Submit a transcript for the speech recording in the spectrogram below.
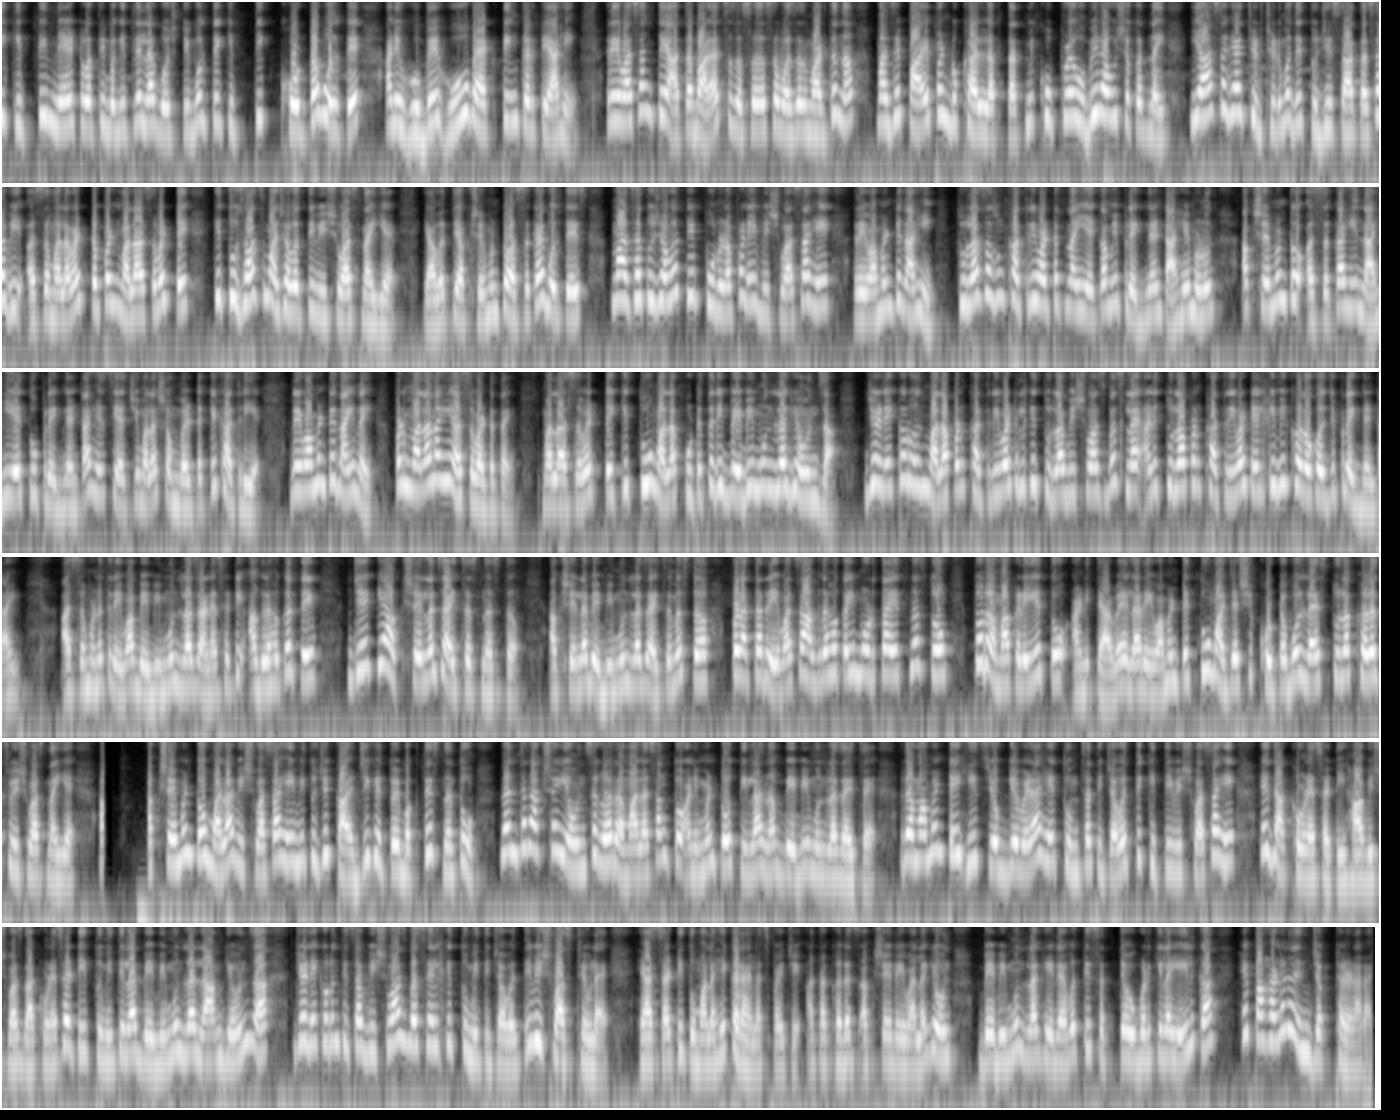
किती किती नेटवरती बघितलेल्या गोष्टी बोलते किती खोटं बोलते आणि हुबेहूब ऍक्टिंग करते आहे. रेवा सांगते आता बाळाचं जसं जसं वजन वाढतं ना माझे पाय पण दुखायला लागतात. मी खूप वेळ उभी राहू शकत नाही. या सगळ्या चिडचिडमध्ये तुझी साथ असावी असं मला वाटतं पण मला असं वाटतंय की तुझाच माझ्यावरती विश्वास नाही आहे यावरती अक्षय म्हणतो असं काय बोलतेस? माझा तुझ्यावरती पूर्णपणे विश्वास आहे. रेवा म्हणते नाही. तुलाच अजून खात्री वाटत नाहीये का मी प्रेग्नेंट आहे म्हणून? अक्षय म्हणतो असं काही नाहीये तू प्रेग्नेंट आहेस याची मला शंभर टक्के खात्री आहे. रेवा म्हणते नाही नाही पण मला नाही असं वाटत आहे. मला असं वाटते की तू मला कुठेतरी बेबी मुनला घेऊन जा. जेणेकरून मला पण खात्री वाटेल की तुला विश्वास बसलाय आणि तुला पण खात्री वाटेल की मी खरोखरची प्रेग्नेंट आहे. असं म्हणत रेवा बेबी मुनला जाण्यासाठी आग्रह करते जे की अक्षयला जायचंच नसतं. अक्षयला बेबी मुनला जायचं नसतं पण आता रेवाचा आग्रह काही मोडता येत नसतो तो रमाकडे येतो आणि त्यावेळेला रेवा म्हणते तू माझ्याशी खोटं बोललायस तुला खरंच विश्वास नाहीये. अक्षय म्हणतो मला विश्वास आहे मी तुझी काळजी घेतोय बघतेस ना तू? नंतर अक्षय येऊन सगळं रमाला सांगतो आणि म्हणतो तिला ना बेबी मुनला जायचंय. रमा म्हणते हीच योग्य वेळ आहे तुमचा तिच्यावरती किती विश्वास आहे हे दाखवण्यासाठी. हा विश्वास दाखवण्यासाठी तुम्ही तिला बेबी मुनला लांब घेऊन जा जेणेकरून तिचा विश्वास बसेल की तुम्ही तिच्यावरती विश्वास ठेवलाय. ह्यासाठी तुम्हाला हे करायलाच पाहिजे. आता खरंच अक्षय रेवाला घेऊन बेबी मुनला गेल्यावरती सत्य उघडकीला येईल का? हे पाहणं रंजक ठरणार आहे.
